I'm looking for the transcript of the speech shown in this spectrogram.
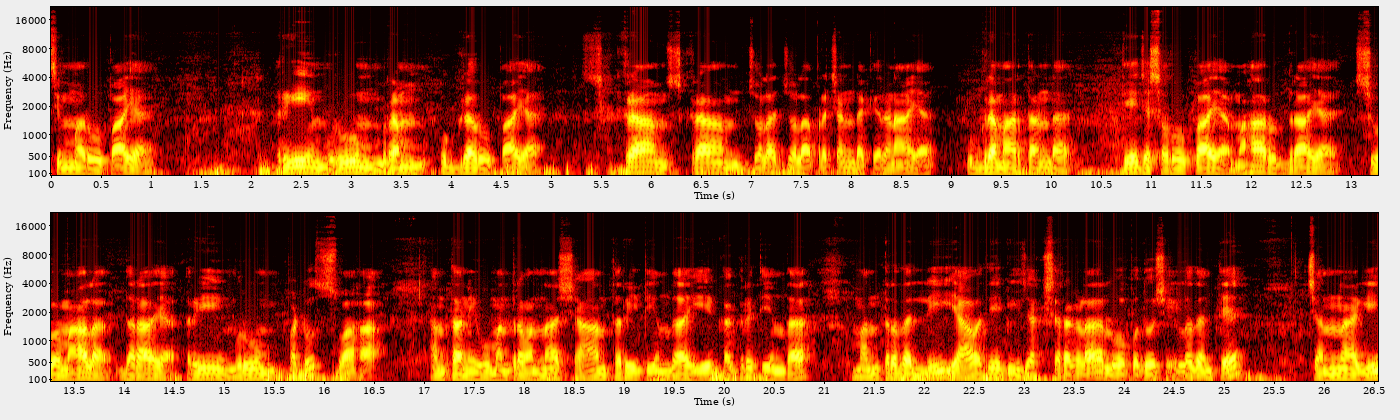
ಸಿಂಹರೂಪಾಯ ರೀಂ ರೂಂ ರಂ ಉಗ್ರರೂಪಾಯ ಸ್ಕ್ರಾಂ ಸ್ಕ್ರಾಂ ಜ್ವಲ ಜ್ವಲ ಪ್ರಚಂಡ ಕಿರಣಾಯ ಉಗ್ರಮಾರ್ತಂಡ ತೇಜಸ್ವರೂಪಾಯ ಮಹಾರುದ್ರಾಯ ಶಿವಮಾಲಧರಾಯ ರೀಂ ರೂಂ ಪಟು ಸ್ವಾಹ. ಅಂತ ನೀವು ಮಂತ್ರವನ್ನು ಶಾಂತ ರೀತಿಯಿಂದ, ಏಕಾಗ್ರತೆಯಿಂದ, ಮಂತ್ರದಲ್ಲಿ ಯಾವುದೇ ಬೀಜಾಕ್ಷರಗಳ ಲೋಪದೋಷ ಇಲ್ಲದಂತೆ ಚೆನ್ನಾಗಿ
